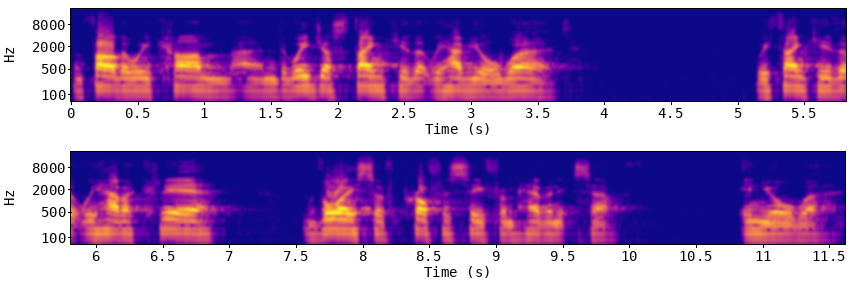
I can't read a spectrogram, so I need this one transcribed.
And Father, we come and we just thank you that we have your word. We thank you that we have a clear voice of prophecy from heaven itself in your word.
